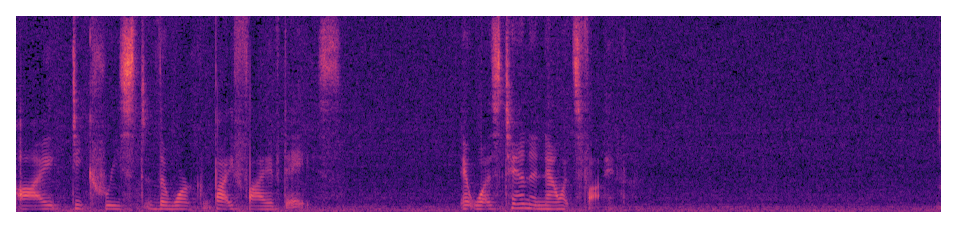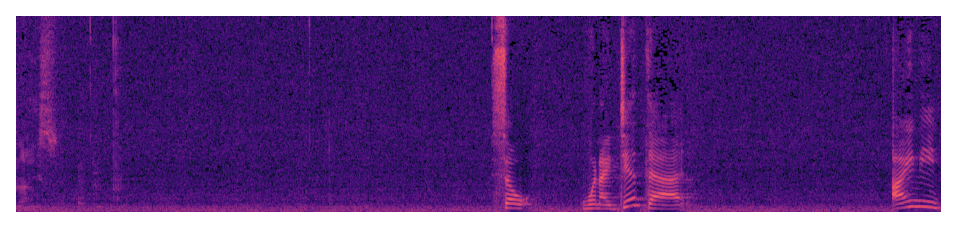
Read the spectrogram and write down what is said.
I decreased the work by five days. It was 10, and now it's five. Nice. So when I did that, I need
